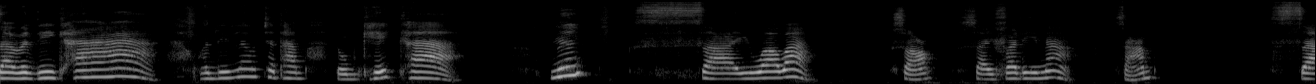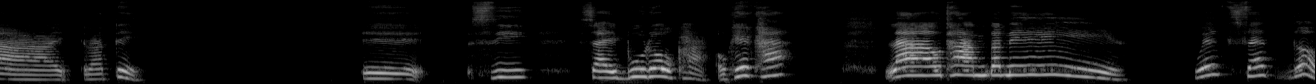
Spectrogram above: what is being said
สวัสดีค่ะ วันนี้เราจะทำนมเค้กค่ะหนึ่งใส่วาวาสองใส่ฟาริน่าสามใส่ลาเต้เอสี่ใส่บูโรค่ะ โอเคค่ะ เราทำตอนนี้ wait set go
